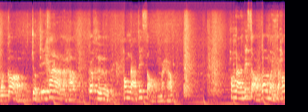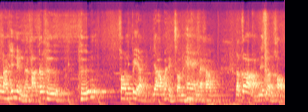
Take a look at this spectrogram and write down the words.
แล้วก็จุดที่ 5 นะครับ ก็คือห้องน้ำที่ 2 นะครับ ห้องน้ำที่ 2 ก็เหมือนกับห้องน้ำที่1นะครับก็คือพื้นโซนเปียกยาวมาถึงโซนแห้งนะครับ แล้วก็ในส่วนของ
